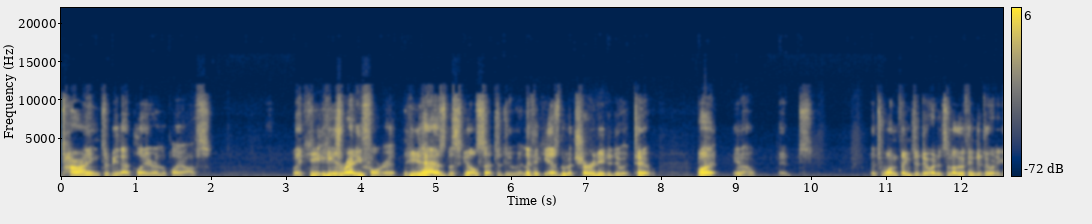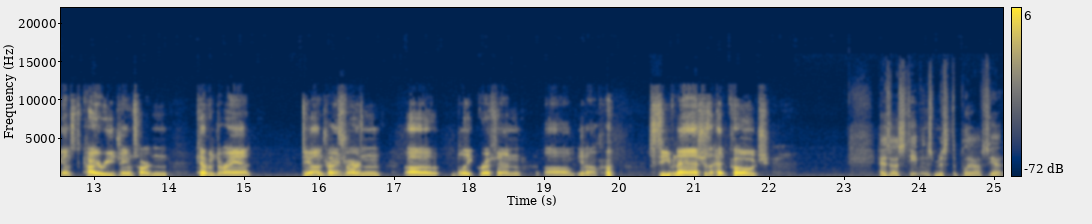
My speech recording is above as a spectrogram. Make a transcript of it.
time to be that player in the playoffs. Like he he's ready for it. He has the skill set to do it, and I think he has the maturity to do it too. But you know, it's it's one thing to do it. It's another thing to do it against Kyrie, James Harden, Kevin Durant, DeAndre That's. Jordan, uh, Blake Griffin. Um, you know, Steve Nash as a head coach. Has uh, Stevens missed the playoffs yet?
